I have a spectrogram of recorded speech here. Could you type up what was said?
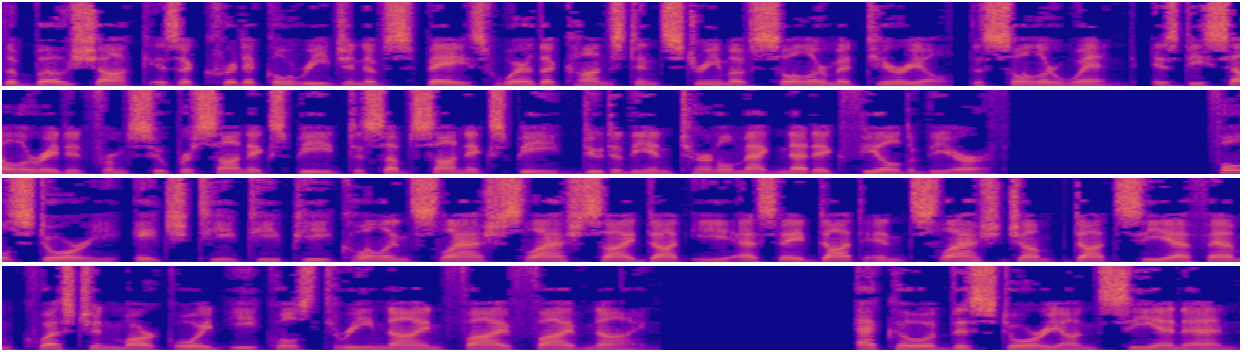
The bow shock is a critical region of space where the constant stream of solar material, the solar wind, is decelerated from supersonic speed to subsonic speed due to the internal magnetic field of the Earth. Full story, http colon slash slash sci.esa.int slash question mark oid equals 39559 Echo of this story on CNN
